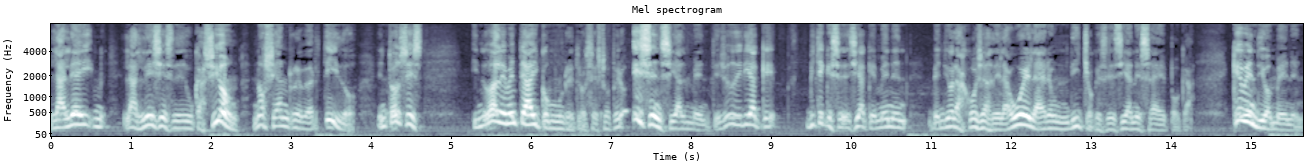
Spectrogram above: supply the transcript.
la ley, las leyes de educación no se han revertido. Entonces, indudablemente hay como un retroceso, pero esencialmente yo diría que, viste que se decía que Menem vendió las joyas de la abuela, era un dicho que se decía en esa época. ¿Qué vendió Menem?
